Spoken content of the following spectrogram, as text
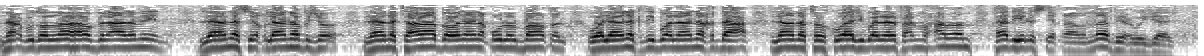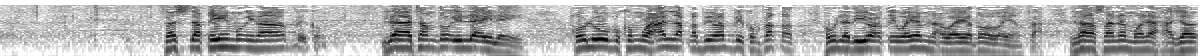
نعبد الله رب العالمين. لا نسرق لا نفجر. لا نترابى ولا نقول الباطل ولا نكذب ولا نخدع لا نترك واجب ولا نفعل محرم. هذه الاستقامة ما في اعوجاج. فاستقيموا إلى ربكم. لا تنظروا إلا إليه. قلوبكم معلقة بربكم فقط. هو الذي يعطي ويمنع ويضر وينفع. لا صنم ولا حجر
